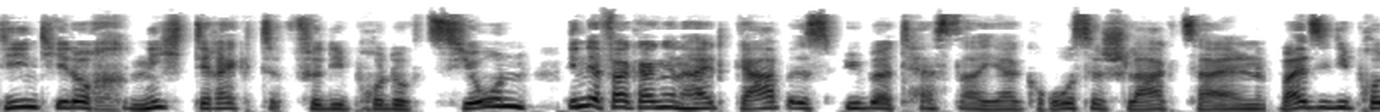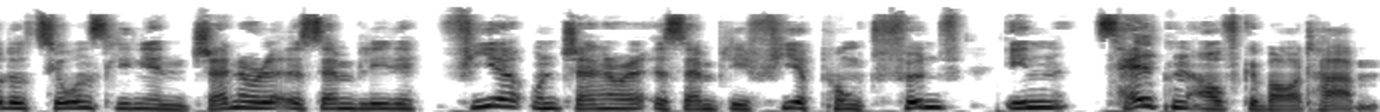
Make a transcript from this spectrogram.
dient jedoch nicht direkt für die Produktion. In der Vergangenheit gab es über Tesla ja große Schlagzeilen, weil sie die Produktionslinien General Assembly 4 und General Assembly 4.5 in Zelten aufgebaut haben.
